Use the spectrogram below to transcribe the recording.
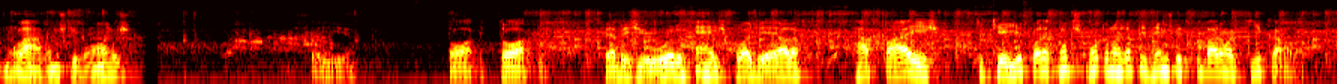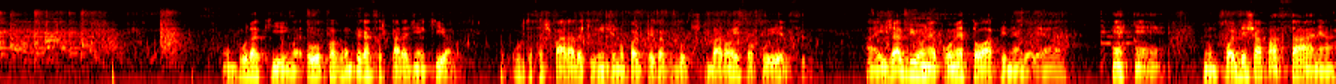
Vamos lá, vamos que vamos. Isso aí. Top, top. Febre de ouro. Explode ela. Rapaz, que que é isso? Olha quantos pontos nós já fizemos com esse tubarão aqui, cara. Vamos por aqui. Opa, vamos pegar essas paradinhas aqui, ó. Eu curto essas paradas aqui que a gente não pode pegar com os outros tubarões, só com esse. Aí já viu, né? Como é top, né, galera? não pode deixar passar, né?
